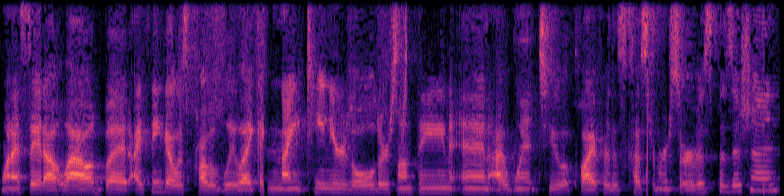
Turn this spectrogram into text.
when I say it out loud, but I think I was probably like 19 years old or something. And I went to apply for this customer service position.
